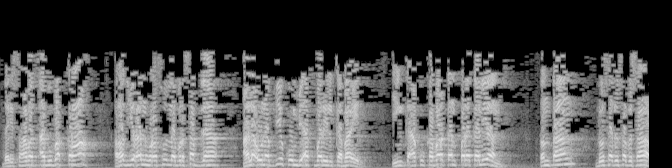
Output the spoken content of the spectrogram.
dari sahabat Abu Bakrah radhiyallahu anhu Rasulullah bersabda, "Ala unabbiukum bi akbaril kabair?" Ingka aku kabarkan pada kalian tentang dosa-dosa besar.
